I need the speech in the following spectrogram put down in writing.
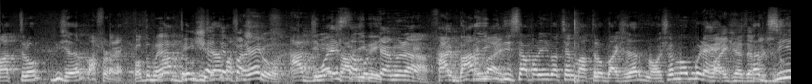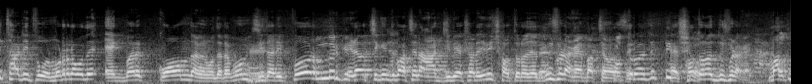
মাত্র বিশ হাজার পাঁচশো টাকায়। কত ভাই? মাত্র 20,500 আট জিবি Voice একশো জিবি camera, আর বারো জিবি দুইশো আপনার পাচ্ছেন মাত্র বাইশ হাজার নয়শো নব্বই 22,990 জি থার্টি ফোর মোটরোলার মধ্যে একবারে কম দামের মধ্যে একটা ফোন জি থার্টি ফোর এটা হচ্ছে কিন্তু পাচ্ছেন আট জিবি একশো আট জিবি সতেরো হাজার দুশো টাকায় পাচ্ছেন। 17,300 হ্যাঁ, সতেরো হাজার দুশো টাকায়। মাত্র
